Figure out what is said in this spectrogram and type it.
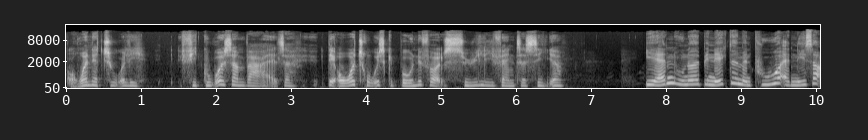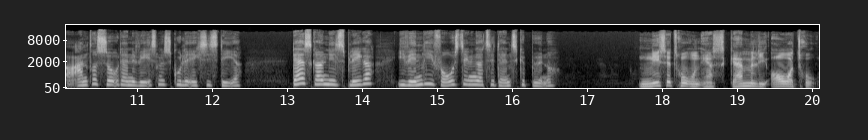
overnaturlig figur, som var altså det overtroiske bondefolks sygelige fantasier. I 1800 benægtede man pure, at nisser og andre sådanne væsener skulle eksistere. Der skrev Nils Blikker i venlige forestillinger til danske bønder. Nissetroen er skammelig overtro.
